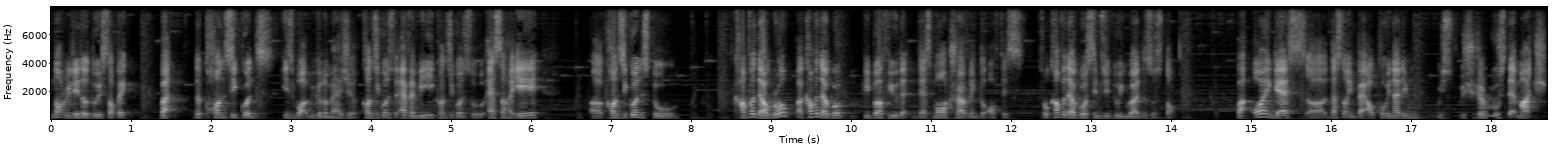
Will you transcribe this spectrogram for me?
Not related to this topic, but the consequence is what we're going to measure. Consequence to F&B, consequence to SIA, uh, consequence to ComfortDelGro. But ComfortDelGro, people feel that there's more traveling to office. So ComfortDelGro seems to be doing well in terms of stock. But oil and gas uh, does not impact our COVID-19 restriction rules that much.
